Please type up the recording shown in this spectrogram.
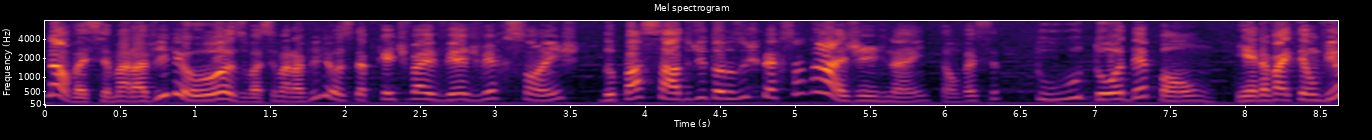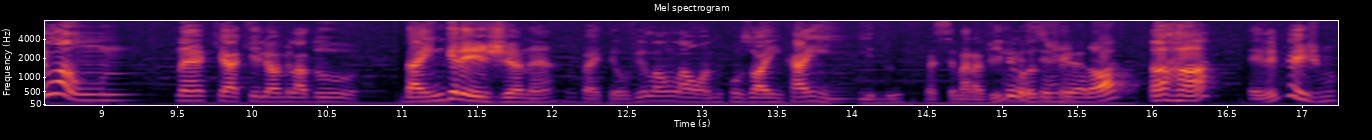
Não, vai ser maravilhoso, vai ser maravilhoso. Até porque a gente vai ver as versões do passado de todos os personagens, né? Então vai ser tudo de bom. E ainda vai ter um vilão, né? Que é aquele homem lá do. Da igreja, né? Vai ter o vilão lá, o homem com o zóio caído. Vai ser maravilhoso, Esse gente. Aham, ele mesmo,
